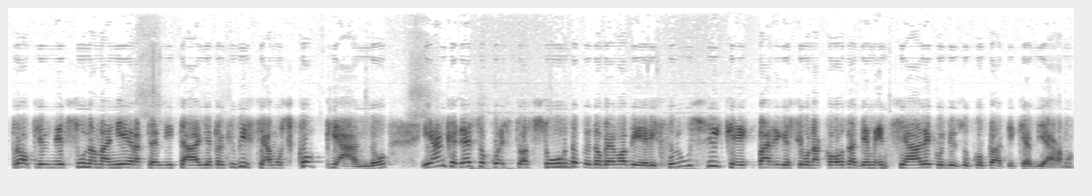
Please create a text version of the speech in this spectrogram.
proprio in nessuna maniera per l'Italia, perché qui stiamo scoppiando e anche adesso questo assurdo che dobbiamo avere i flussi che pare che sia una cosa demenziale con i disoccupati che abbiamo.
